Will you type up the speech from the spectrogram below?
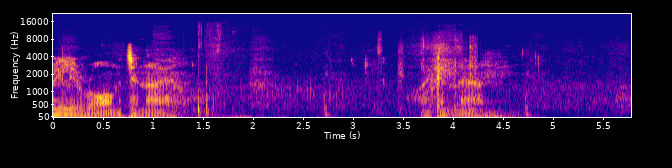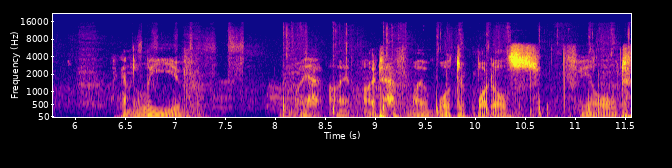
really wrong, then I I can uh, I can leave. I, I I'd have my water bottles filled.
